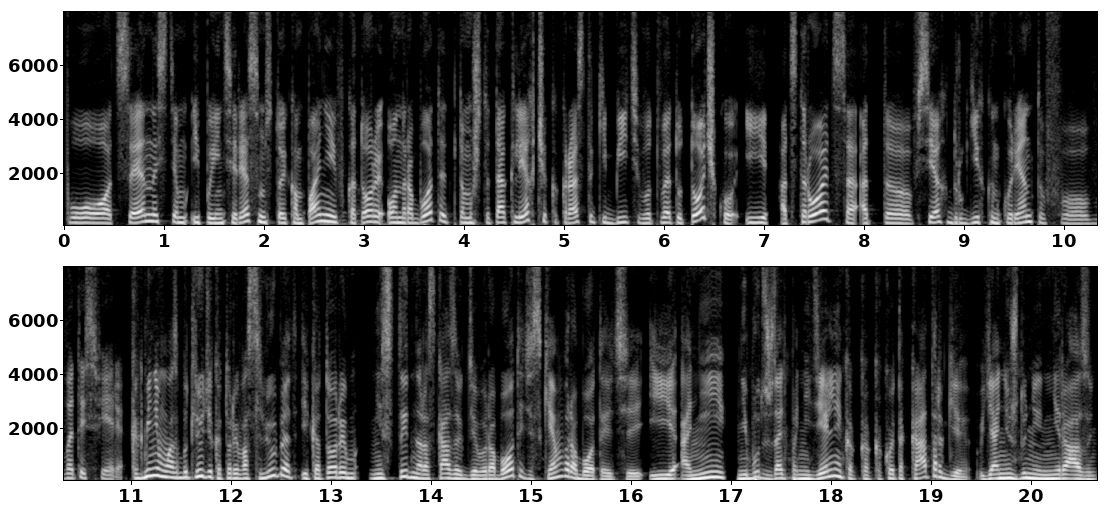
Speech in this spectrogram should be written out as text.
по ценностям и по интересам с той компанией, в которой он работает, потому что так легче как раз-таки бить вот в эту точку и отстроиться от э, всех других конкурентов э, в этой сфере. Как минимум у вас будут люди, которые вас любят и которым не стыдно рассказывать, где вы работаете, с кем вы работаете, и они не будут ждать понедельника как какой-то каторги. Я не жду ни, ни разу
